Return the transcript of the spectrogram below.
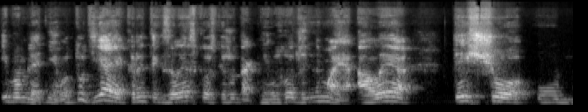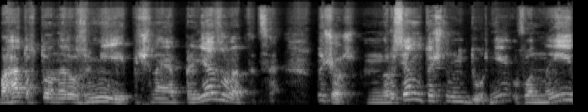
і бомблять. Ні, отут я, як критик Зеленського, скажу так: ні, узгоджень немає, але. Те, що багато хто не розуміє і починає прив'язувати це, ну що ж, росіяни точно не дурні, вони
